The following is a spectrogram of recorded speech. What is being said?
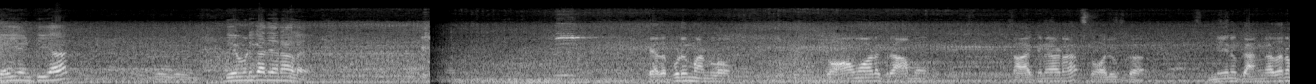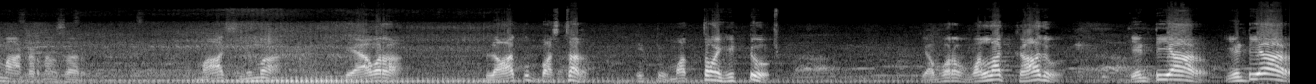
జై ఎన్టీఆర్. దేవుడిగా తినాలి. పెదపూడి మండలం దోమవాడ గ్రామం కాకినాడ తాలూకా. నేను గంగాధర మాట్లాడుతాను సార్. మా సినిమా దేవర బ్లాక్ బస్టర్ మొత్తం హిట్ ఎవరి వల్ల కాదు. ఎన్టీఆర్ ఎన్టీఆర్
